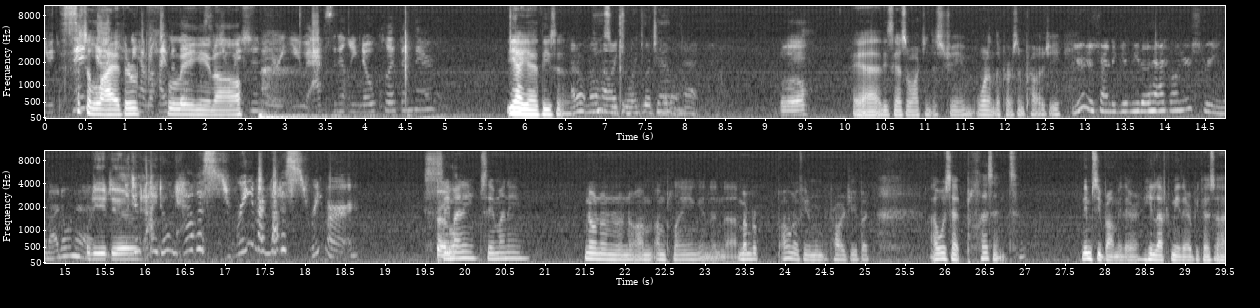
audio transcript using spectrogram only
you It's did such a hack, lie, they're we have a hypothetical playing it off. Where you accidentally no clip in there. Yeah, yeah, these. Are, I don't know how I can joined work your if I don't channel. hack. Well, yeah, these guys are watching the stream. One other person, Prodigy. You're just trying to get me to hack on your stream, and I don't hack. what are you do? Dude, I don't have a stream. I'm not a streamer. Say Treble. my name. Say my name. No, no, no, no. I'm I'm playing, and then uh, remember. I don't know if you remember Prodigy, but I was at Pleasant. Nimsy brought me there. He left me there because uh,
